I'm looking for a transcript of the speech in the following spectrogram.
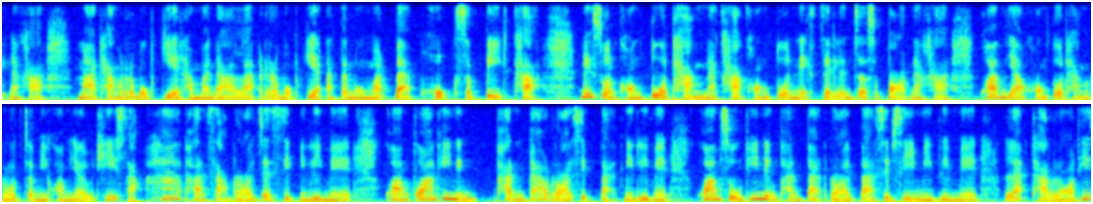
ตรนะคะ มาทั้งระบบเกียร์ธรรมดา และระบบเกียร์อัตโนมัติแบบ 6 สปีดค่ะ ในส่วนของตัวถังนะคะของตัว Next Gen Ranger Sport นะคะ ความยาวของตัวถังรถจะมีความยาวอยู่ที่ 5,370มิลลิเมตร ความกว้างที่ 1 9 1,918มิลลิเมตร ความสูงที่ 1,884มิลลิเมตร และฐานล้อที่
